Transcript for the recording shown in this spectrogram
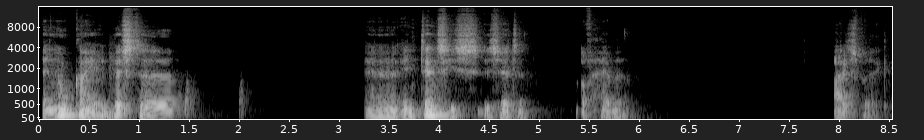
En hoe kan je het beste uh, intenties zetten of hebben? Uitspreken.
